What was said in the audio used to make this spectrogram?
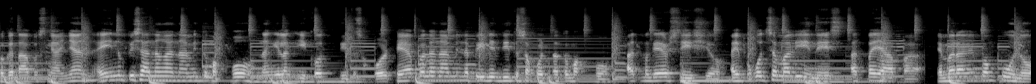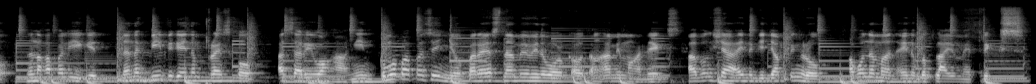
Pagkatapos nga niyan, ay inumpisa na nga namin tumakbo ng ilang ikot dito sa court. Kaya pala namin napili dito sa court na tumakbo at mag-ehersisyo ay bukod sa malinis at payapa, ay marami pang puno na nakapaligid na nagbibigay ng presko at sariwang hangin. Kung mapapansin nyo, parehas namin wino-workout ang aming mga legs. Habang siya ay nagja-jumping rope, ako naman ay nagpa-plyometrics.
